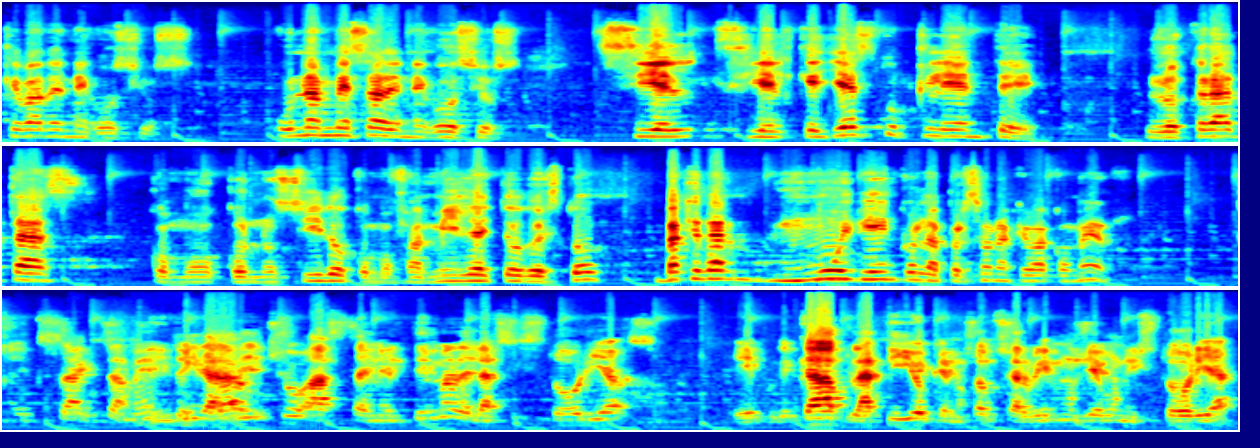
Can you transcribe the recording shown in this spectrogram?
que va de negocios, una mesa de negocios, si el, si el que ya es tu cliente lo tratas como conocido, como familia y todo esto, va a quedar muy bien con la persona que va a comer. Exactamente. mira, claro. de hecho, hasta en el tema de las historias, eh, porque cada platillo que nosotros servimos lleva una historia,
